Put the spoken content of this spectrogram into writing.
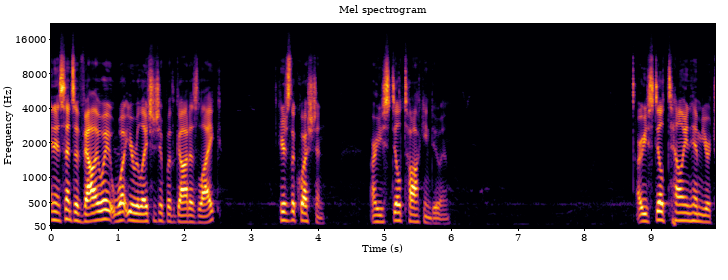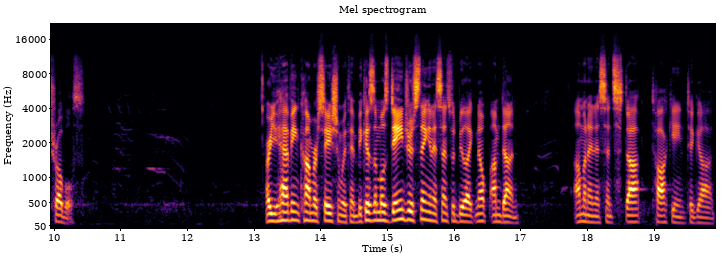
in a sense, evaluate what your relationship with God is like? Here's the question Are you still talking to him? Are you still telling him your troubles? Are you having conversation with him? Because the most dangerous thing, in a sense, would be like, nope, I'm done. I'm going to, in a sense, stop talking to God.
